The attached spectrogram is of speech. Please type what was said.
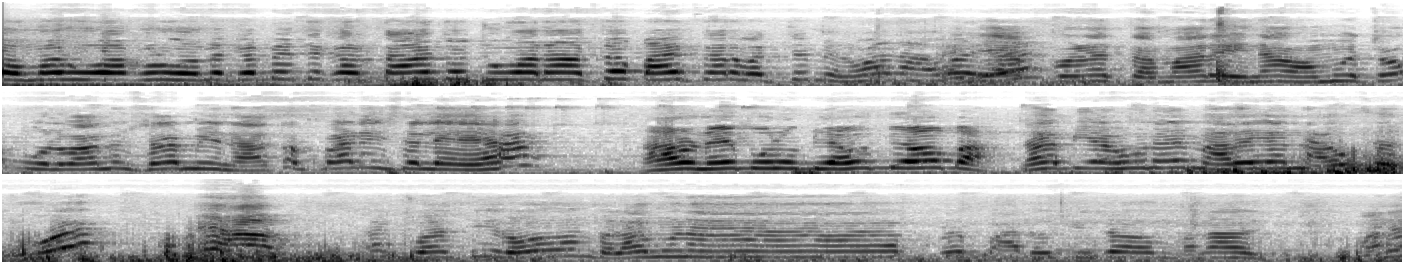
અમારું વાકડું અમે ગમે તે કરતા હોય તો જોવાના હતો બાઈક તાર વચ્ચે મેળવાના આવે પણ તમારે એના હમો ચો બોલવાનું છે? મેં ના તો પાડી છે લે હા? હારું નહીં બોલું બેહું બેહો બા. ના બેહું નહીં મારે યાર નાવું છે તું, એ હા આ સ્વાતી રહો ભલામણા આપણે પાડોશી તો મને મને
